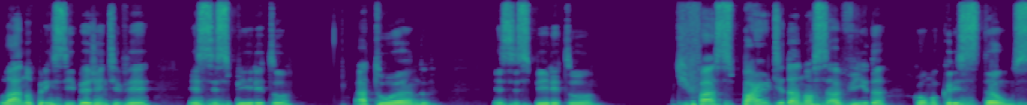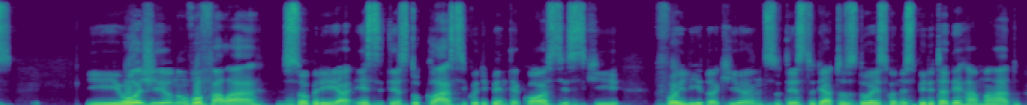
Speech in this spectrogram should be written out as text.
Lá no princípio a gente vê esse espírito atuando, esse espírito que faz parte da nossa vida como cristãos. E hoje eu não vou falar sobre esse texto clássico de Pentecostes que foi lido aqui antes, o texto de Atos 2, quando o Espírito é derramado,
